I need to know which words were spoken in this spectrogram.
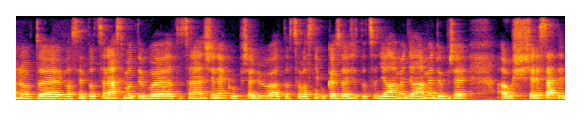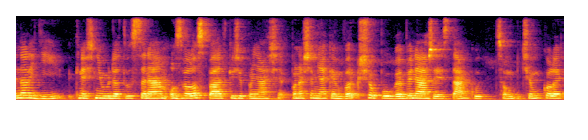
Ano, to je vlastně to, co nás motivuje a to, co nás žene ku předu a to, co vlastně ukazuje, že to, co děláme, děláme dobře. A už 61 lidí k dnešnímu datu se nám ozvalo zpátky, že po, naše, po našem nějakém workshopu, webináři, stánku, co, čemukoliv,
